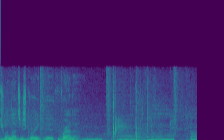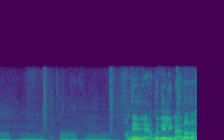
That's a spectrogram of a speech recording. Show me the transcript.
Try and nudge this green, the brown out. I'm nearly there. I'm the nearly man, aren't I?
